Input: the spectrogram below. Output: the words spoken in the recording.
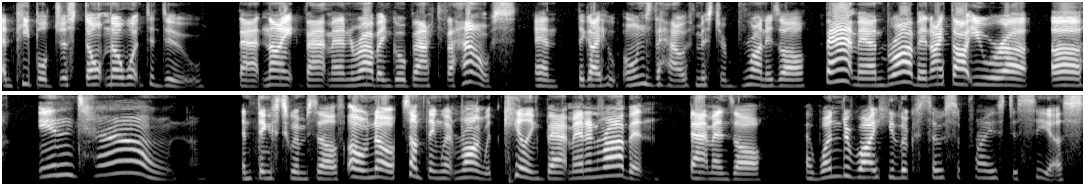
and people just don't know what to do. That night, Batman and Robin go back to the house, and the guy who owns the house, Mr. Brunt, is all, Batman, Robin, I thought you were, uh, uh, in town. And thinks to himself, oh no, something went wrong with killing Batman and Robin. Batman's all, I wonder why he looks so surprised to see us.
